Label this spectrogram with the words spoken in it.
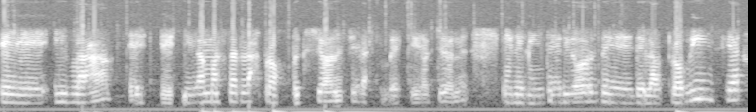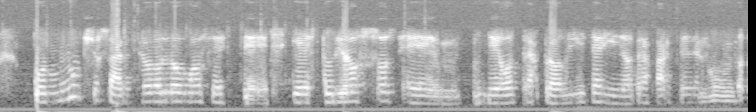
eh, y va, este, digamos, a hacer las prospecciones y las investigaciones en el interior de, de la provincia con muchos arqueólogos este, y estudiosos eh, de otras provincias y de otras partes del mundo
